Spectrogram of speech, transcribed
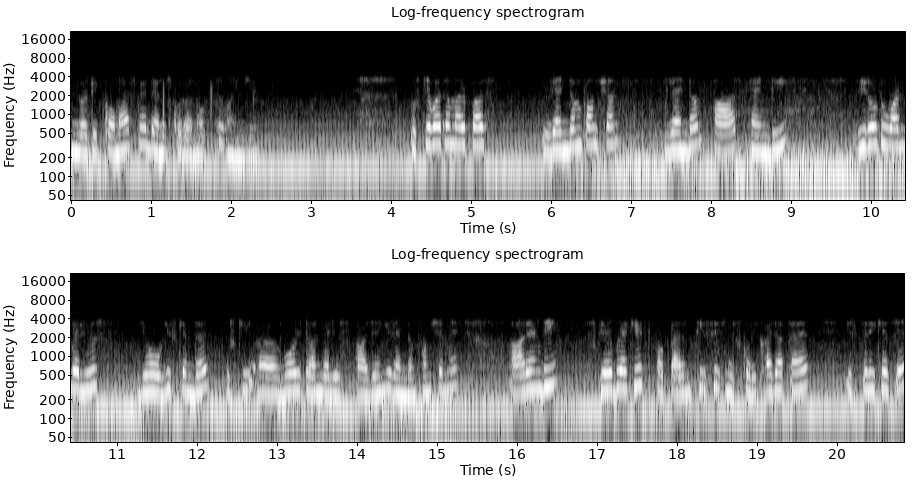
इन्वर्टेड कॉमर्स में देन उसको रन आउट करवाएँगे। उसके बाद हमारे पास random function random R and D zero to one values जो होगी इसके अंदर, उसकी वो रिटर्न वैल्यूज़ आ जाएँगी रैंडम फ़ंक्शन में। R and D square bracket और पैरेंथेसिस में इसको लिखा जाता है। इस तरीके से,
